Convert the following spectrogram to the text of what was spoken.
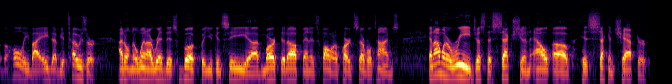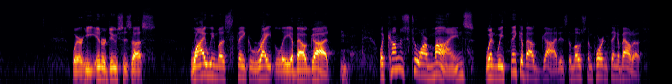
of the Holy by A.W. Tozer. I don't know when I read this book, but you can see uh, I've marked it up and it's fallen apart several times. And I want to read just a section out of his second chapter where he introduces us why we must think rightly about God. what comes to our minds when we think about God is the most important thing about us.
